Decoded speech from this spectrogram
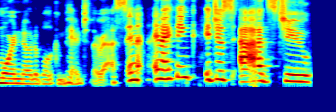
more notable compared to the rest. And and I think it just adds to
